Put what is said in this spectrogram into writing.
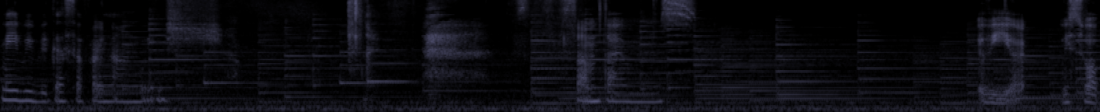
maybe because of our language. Sometimes we are we swap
